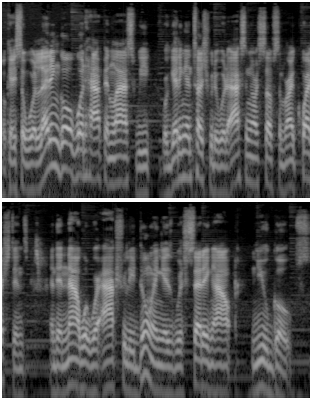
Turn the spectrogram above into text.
Okay, so we're letting go of what happened last week. We're getting in touch with it. We're asking ourselves some right questions. And then now what we're actually doing is we're setting out new goals.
